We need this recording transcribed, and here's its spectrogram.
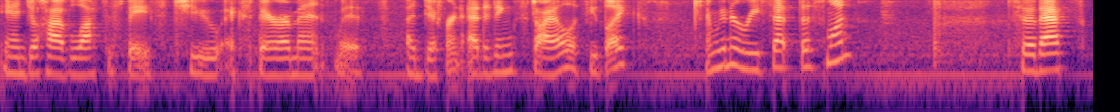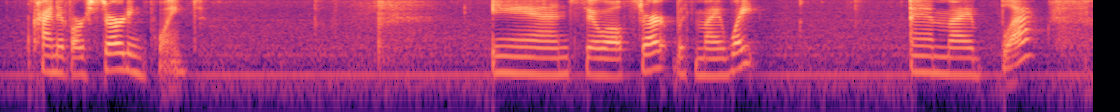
and you'll have lots of space to experiment with a different editing style if you'd like. I'm going to reset this one. So that's kind of our starting point. And so I'll start with my white and my blacks.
